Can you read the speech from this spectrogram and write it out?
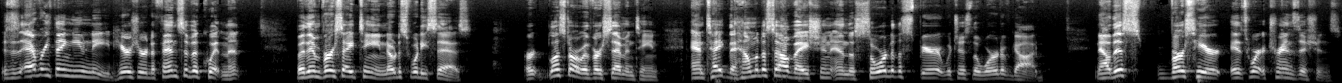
This is everything you need. Here's your defensive equipment. But then, verse 18, notice what he says. Or let's start with verse 17. And take the helmet of salvation and the sword of the Spirit, which is the Word of God. Now, this verse here is where it transitions.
